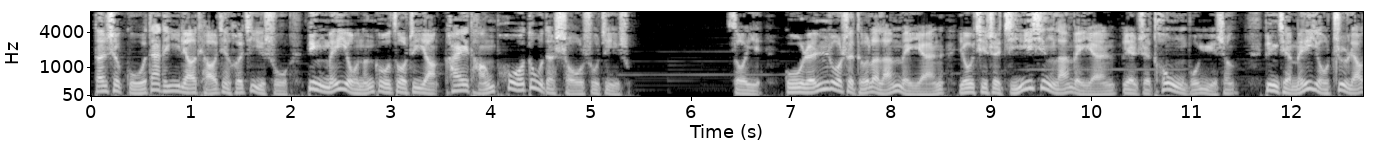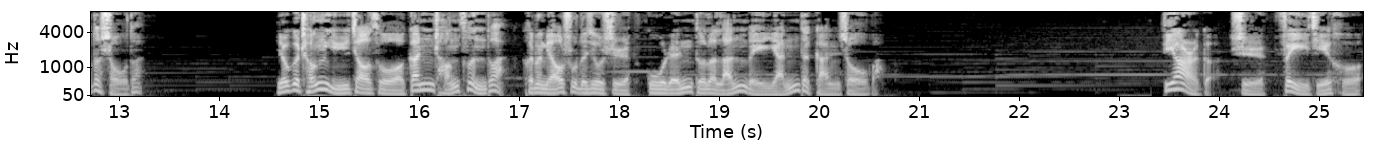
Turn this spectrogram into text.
但是古代的医疗条件和技术并没有能够做这样开膛破肚的手术技术，所以古人若是得了阑尾炎，尤其是急性阑尾炎，便是痛不欲生，并且没有治疗的手段。有个成语叫做“肝肠寸断”，可能描述的就是古人得了阑尾炎的感受吧。第二个是肺结核。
